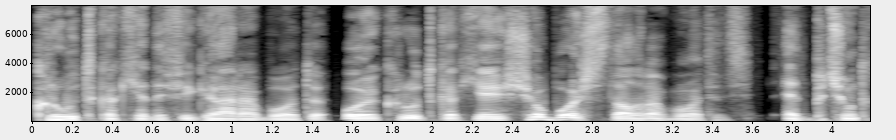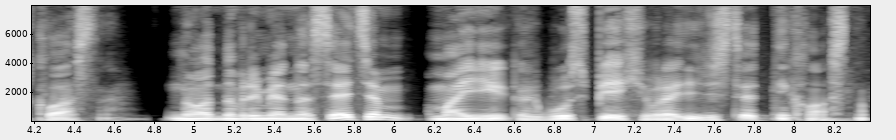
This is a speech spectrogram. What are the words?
круто, как я дофига работаю, ой, круто, как я еще больше стал работать. Это почему-то классно. Но одновременно с этим мои как бы успехи в родительстве это не классно.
